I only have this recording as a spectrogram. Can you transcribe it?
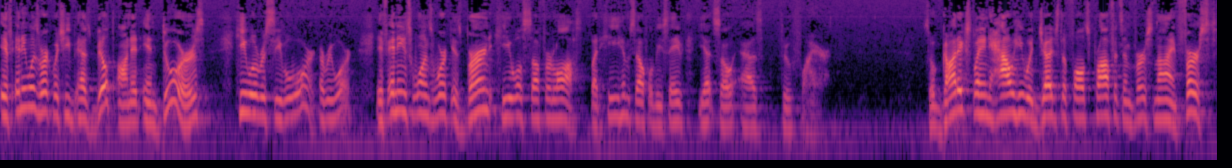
if anyone's work which he has built on it endures, he will receive a reward. A reward. If anyone's work is burned, he will suffer loss, but he himself will be saved, yet so as through fire. So God explained how he would judge the false prophets in verse 9. First,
